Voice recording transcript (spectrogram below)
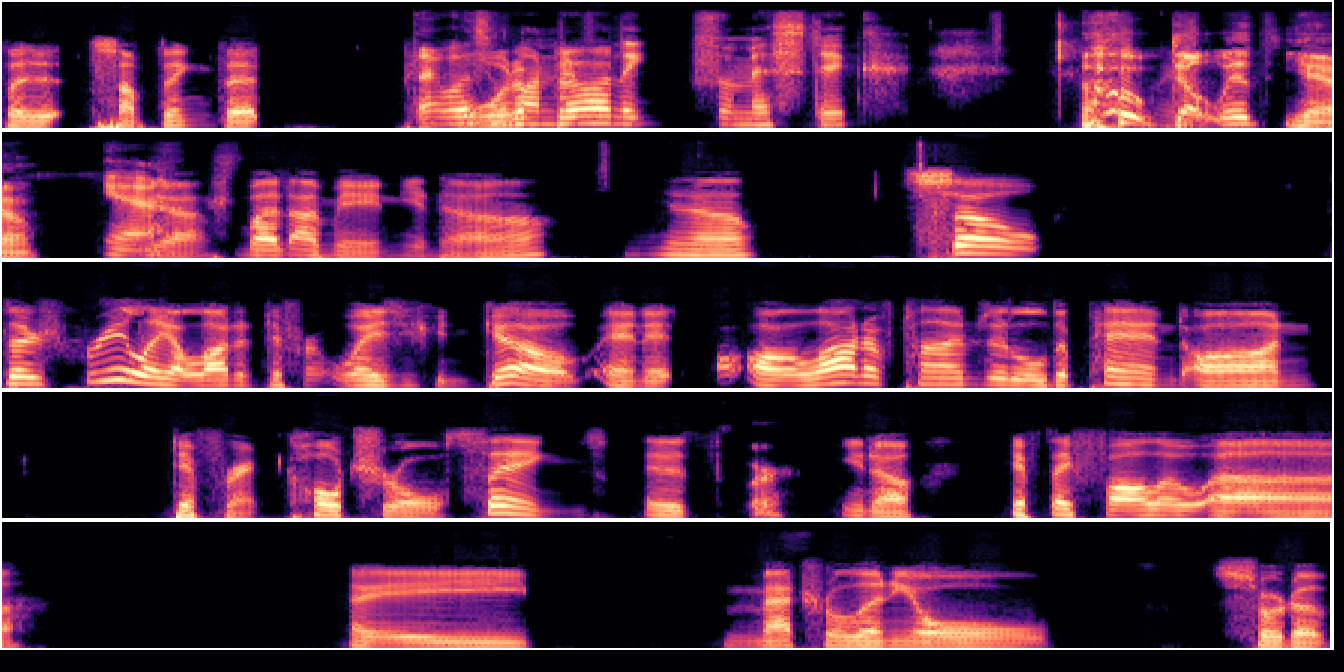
the, something that that was people would have done. wonderfully euphemistic. oh, Yeah. dealt with. Yeah. Yeah. yeah, but I mean, you know, you know. So there's really a lot of different ways you can go, and it a lot of times it'll depend on different cultural things. It, Sure. you know, if they follow uh, a matrilineal sort of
